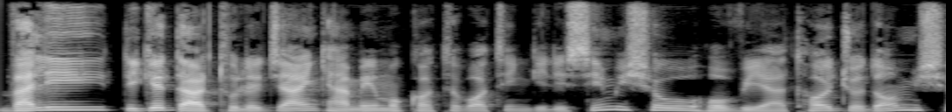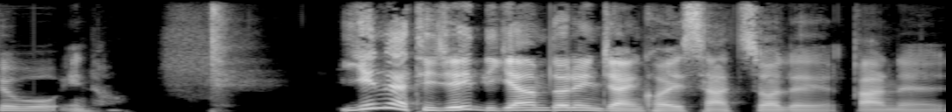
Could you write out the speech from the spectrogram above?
ولی دیگه در طول جنگ همه مکاتبات انگلیسی میشه و هویت ها جدا میشه و اینها. یه نتیجه دیگه هم داره این جنگ های 100 ساله قرن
